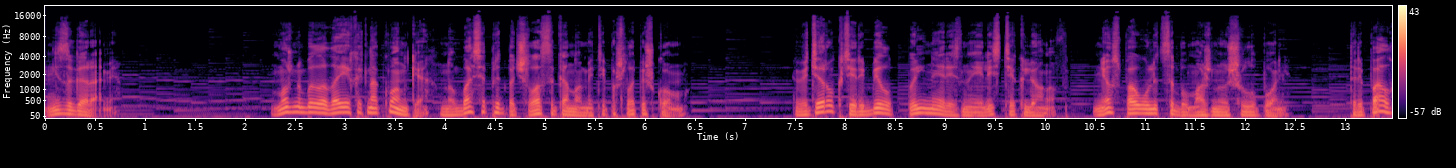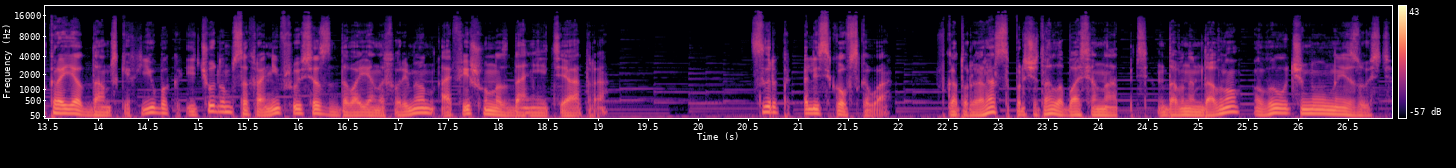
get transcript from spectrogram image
не за горами. Можно было доехать на конке, но Бася предпочла сэкономить и пошла пешком – Ветерок теребил пыльные резные листья кленов, нес по улице бумажную шелупонь. Трепал края дамских юбок и чудом сохранившуюся с довоенных времен афишу на здании театра. Цирк Олеськовского, в который раз прочитала Бася надпись, давным-давно выученную наизусть.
